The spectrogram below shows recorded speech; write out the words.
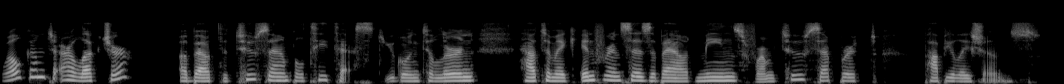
Welcome to our lecture about the two-sample t-test. You're going to learn how to make inferences about means from two separate populations.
